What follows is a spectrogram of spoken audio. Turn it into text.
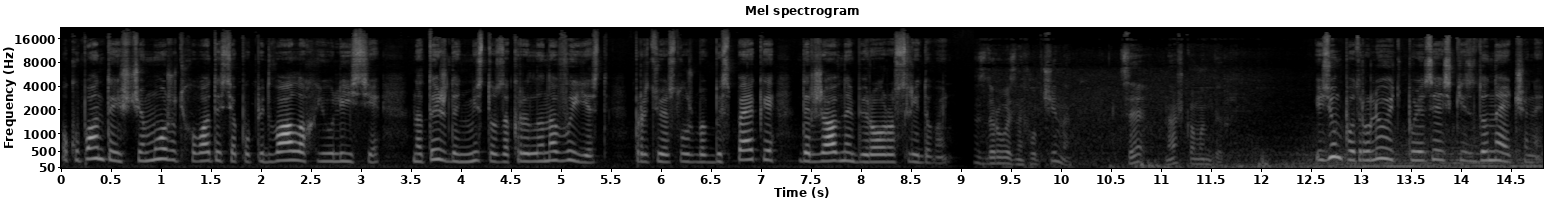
Окупанти ще можуть ховатися по підвалах і у лісі. На тиждень місто закрили на виїзд. Працює служба безпеки, Державне бюро розслідувань. Здоровезна хлопчина це наш командир. Ізюм патрулюють поліцейські з Донеччини.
